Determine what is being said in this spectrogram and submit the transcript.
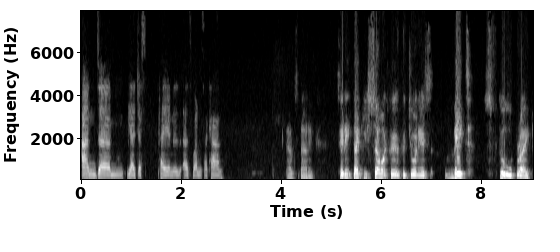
and um, yeah, just playing as, as well as I can. Outstanding. Sydney, thank you so much for, for joining us mid school break.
